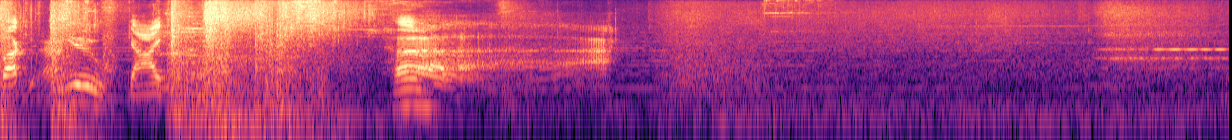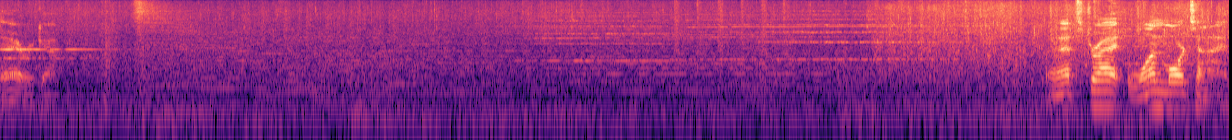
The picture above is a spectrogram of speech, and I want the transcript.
Fuck you, guy. Ah. Let's try it one more time.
